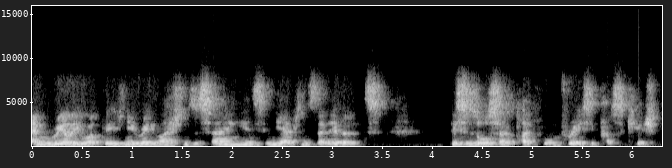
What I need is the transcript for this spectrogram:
And really, what these new regulations are saying is, in the absence of that evidence, this is also a platform for easy prosecution.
